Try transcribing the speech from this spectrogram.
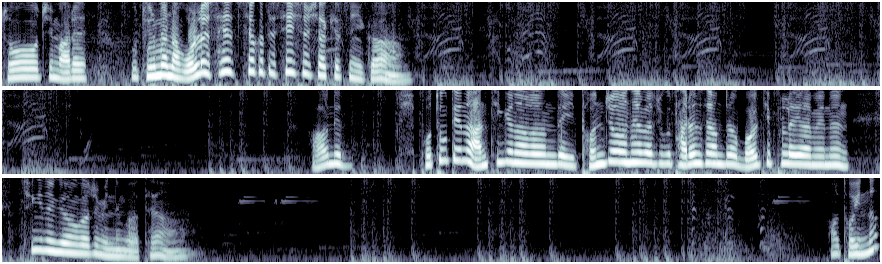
저 지금 아래 뭐 둘만 남. 원래 셋 시작할 때 셋이서 시작했으니까. 아 근데 보통 때는 안 튕겨 나가는데 이 던전 해가지고 다른 사람들하고 멀티플레이 하면은 튕기는 경우가 좀 있는 것 같아요. 아, 더 있나?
